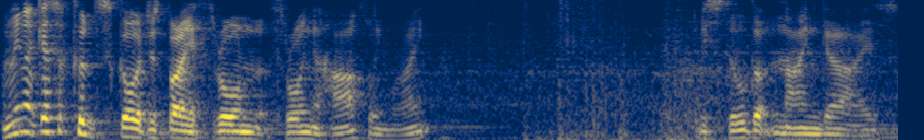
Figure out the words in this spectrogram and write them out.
I mean, I guess I could score just by throwing throwing a halfling, right? But he's still got nine guys.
